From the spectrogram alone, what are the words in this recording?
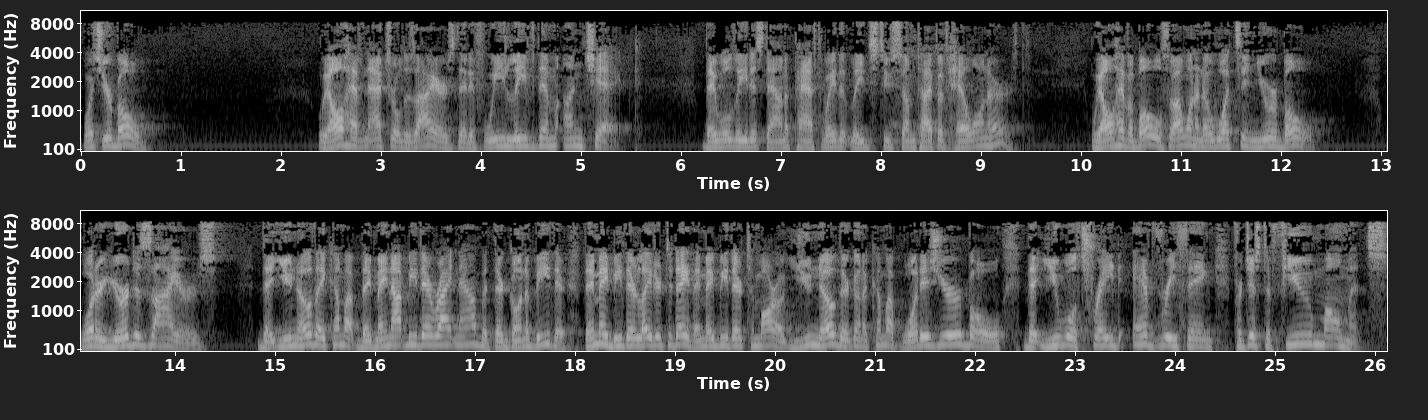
What's your bowl? We all have natural desires that if we leave them unchecked, they will lead us down a pathway that leads to some type of hell on earth. We all have a bowl, so I want to know what's in your bowl. What are your desires that you know they come up? They may not be there right now, but they're going to be there. They may be there later today. They may be there tomorrow. You know they're going to come up. What is your bowl that you will trade everything for just a few moments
